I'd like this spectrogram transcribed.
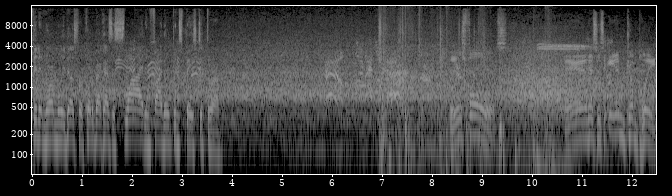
than it normally does for a quarterback who has to slide and find open space to throw. Here's Foles. And this is incomplete.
